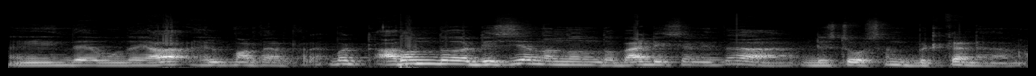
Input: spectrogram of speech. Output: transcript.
ಹಿಂದೆ ಮುಂದೆ ಎಲ್ಲ ಹೆಲ್ಪ್ ಮಾಡ್ತಾ ಇರ್ತಾರೆ. ಬಟ್ ಅದೊಂದು ಡಿಸಿಷನ್ ನನ್ನೊಂದು ಬ್ಯಾಡ್ ಡಿಸಿಷನಿಂದ ಡಿಸ್ಟ್ರಿಬ್ಯೂಷನ್ ಬಿಟ್ಕೊಂಡೆ ನಾನು.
